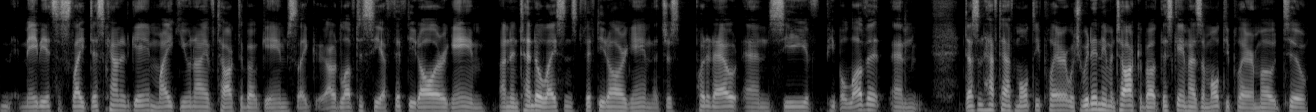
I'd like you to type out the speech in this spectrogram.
M- Maybe it's a slight discounted game. Mike, you and I have talked about games like I would love to see a fifty dollar game, a Nintendo licensed fifty dollar game that just put it out and see if people love it and doesn't have to have multiplayer, which we didn't even talk about. This game has a multiplayer mode too.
